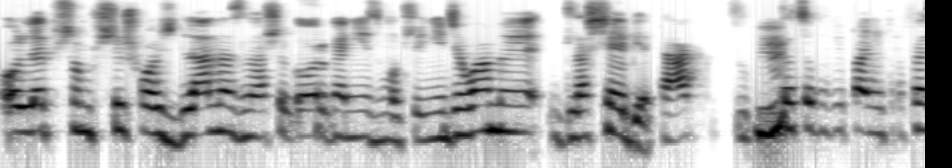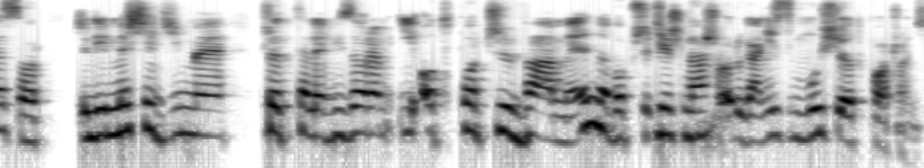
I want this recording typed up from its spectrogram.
o lepszą przyszłość dla nas, dla naszego organizmu, czyli nie działamy dla siebie, tak? Hmm. To, co mówi pani profesor, czyli my siedzimy przed telewizorem i odpoczywamy, no bo przecież nasz organizm musi odpocząć,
